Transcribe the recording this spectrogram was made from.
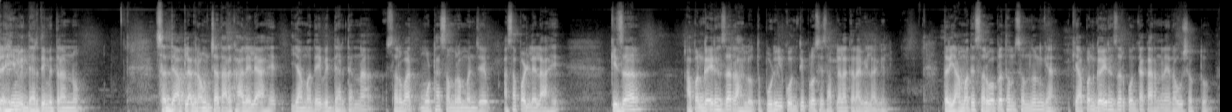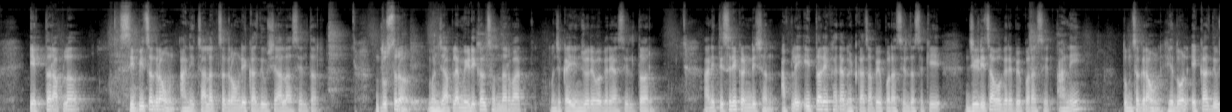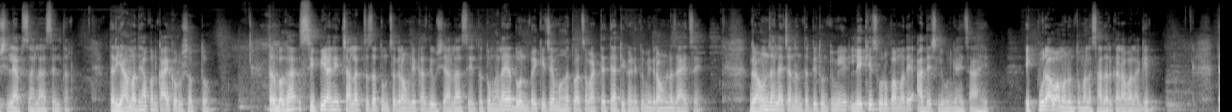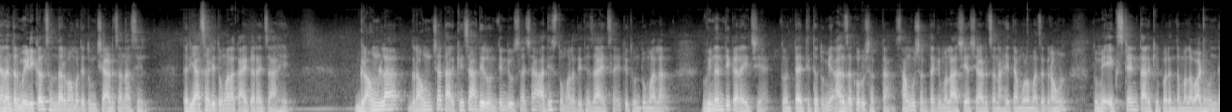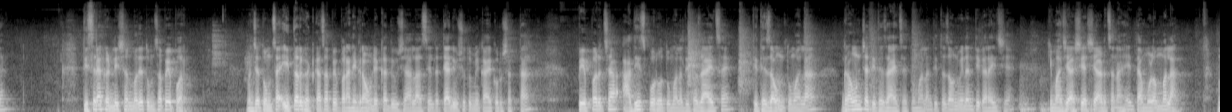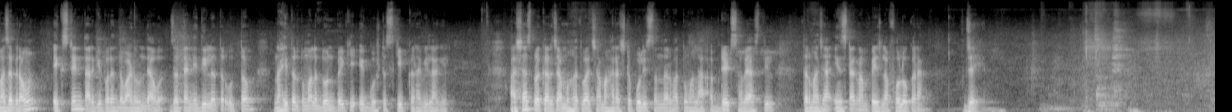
जय हिंद विद्यार्थी मित्रांनो. सध्या आपल्या ग्राउंडच्या तारखा आलेल्या आहेत. यामध्ये विद्यार्थ्यांना सर्वात मोठा संभ्रम म्हणजे असा पडलेला आहे की जर आपण गैरहजर राहिलो तर पुढील कोणती प्रोसेस आपल्याला करावी लागेल? तर यामध्ये सर्वप्रथम समजून घ्या की आपण गैरहजर कोणत्या कारणाने राहू शकतो? एकतर आपलं सी पीचं ग्राउंड आणि चालकचं ग्राउंड एकाच दिवशी आलं असेल तर? दुसरं म्हणजे आपल्या मेडिकल संदर्भात म्हणजे काही इंजुरी वगैरे असेल तर? आणि तिसरी कंडिशन आपले इतर एखाद्या घटकाचा पेपर असेल जसं की जी डीचा वगैरे पेपर असेल आणि तुमचं ग्राउंड हे दोन एकाच दिवशी लॅप्स झालं असेल तर. तर यामध्ये आपण काय करू शकतो? तर बघा सी पी आणि चालकचं जर तुमचं ग्राउंड एकाच दिवशी आलं असेल तर तुम्हाला या दोनपैकी जे महत्त्वाचं वाटते त्या ठिकाणी तुम्ही ग्राउंडला जायचं आहे ग्राउंड झाल्याच्यानंतर तिथून तुम्ही लेखी स्वरूपामध्ये आदेश लिहून घ्यायचा आहे. एक पुरावा म्हणून तुम्हाला सादर करावा लागेल. त्यानंतर मेडिकल संदर्भामध्ये तुमची अडचण असेल तर यासाठी तुम्हाला काय करायचं आहे? ग्राउंडला ग्राउंडच्या तारखेच्या आधी दोन तीन दिवसाच्या आधीच तुम्हाला तिथे जायचं आहे तिथून तुम्हाला विनंती करायची आहे. तो त्या तिथं तुम्ही अर्ज करू शकता. सांगू शकता की मला अशी अशी अडचण आहे त्यामुळं माझं ग्राउंड तुम्ही एक्सटेंड तारखेपर्यंत मला वाढवून द्या. तिसऱ्या कंडिशनमध्ये तुमचा पेपर म्हणजे तुमचा इतर घटकाचा पेपर आणि ग्राउंड एका दिवशी आला असेल तर त्या दिवशी तुम्ही काय करू शकता? पेपरच्या आधीच पोरं तुम्हाला तिथं जायचं आहे तिथे जाऊन तुम्हाला ग्राउंडच्या तिथे जायचं आहे तुम्हाला. तिथं जाऊन विनंती करायची आहे की माझी अशी अशी अडचण आहे त्यामुळं मला माझं ग्राउंड एक्सटेंड तारखेपर्यंत वाढवून द्यावं. जर त्यांनी दिलं तर उत्तम नाहीतर तुम्हाला दोनपैकी एक गोष्ट स्किप करावी लागेल. अशाच प्रकारच्या महत्त्वाच्या महाराष्ट्र पोलीस संदर्भात तुम्हाला अपडेट्स हव्या असतील तर माझ्या इंस्टाग्राम पेजला फॉलो करा. जय हिंद.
